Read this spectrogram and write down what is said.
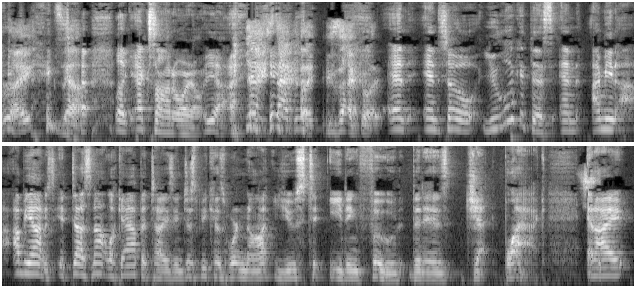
right? exactly. Like Exxon oil. Yeah. Yeah, exactly, exactly. and and so you look at this and I mean I'll be honest, it does not look appetizing just because we're not used to eating food that is jet black. And I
